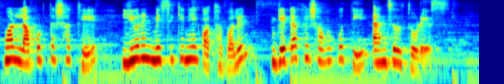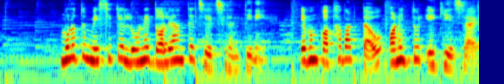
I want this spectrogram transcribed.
হুয়ান লাপোর্তার সাথে লিওনেল মেসিকে নিয়ে কথা বলেন গেটাফে সভাপতি অ্যাঞ্জেল তোরেস। মূলত মেসিকে লোনে দলে আনতে চেয়েছিলেন তিনি এবং কথাবার্তাও অনেক দূর এগিয়ে যায়।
